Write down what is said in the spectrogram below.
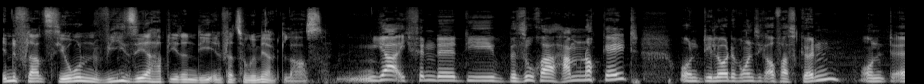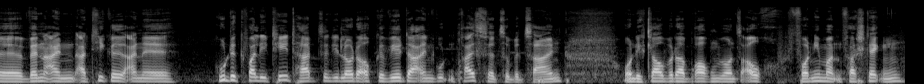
Inflation. Wie sehr habt ihr denn die Inflation gemerkt, Lars? Ja, ich finde, die Besucher haben noch Geld und die Leute wollen sich auch was gönnen. Und äh, wenn ein Artikel eine gute Qualität hat, sind die Leute auch gewillt, da einen guten Preis für zu bezahlen. Und ich glaube, da brauchen wir uns auch vor niemandem verstecken.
